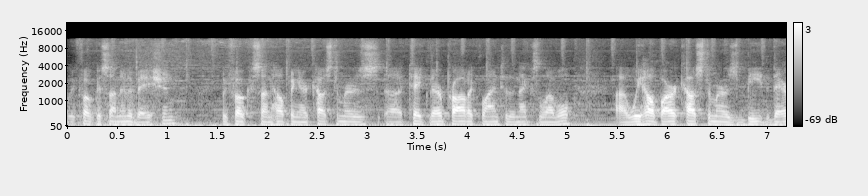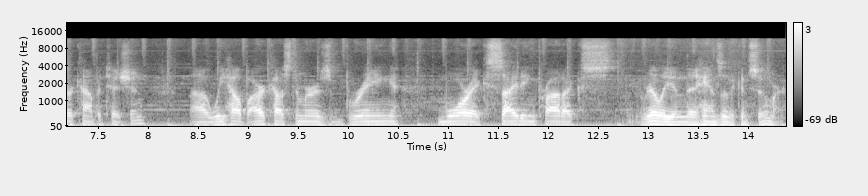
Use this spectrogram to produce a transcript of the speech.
We focus on innovation. We focus on helping our customers uh, take their product line to the next level. Uh, we help our customers beat their competition. Uh, we help our customers bring more exciting products really in the hands of the consumer.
